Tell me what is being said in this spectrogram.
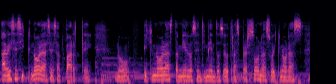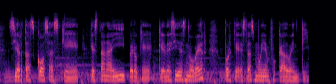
a veces ignoras esa parte, ¿no? Ignoras también los sentimientos de otras personas o ignoras ciertas cosas que, están ahí pero que, que, decides no ver porque estás muy enfocado en ti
